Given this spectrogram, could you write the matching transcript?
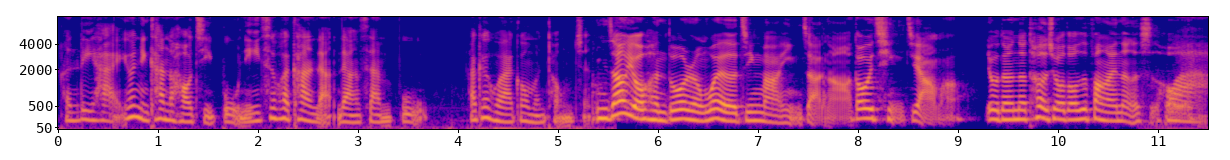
很厉害，因为你看了好几部，你一次会看两两三部，还可以回来跟我们同诊。你知道有很多人为了金马影展啊，都会请假吗？有的人的特休都是放在那个时候，哇，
